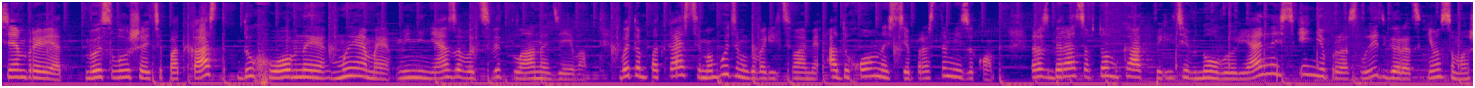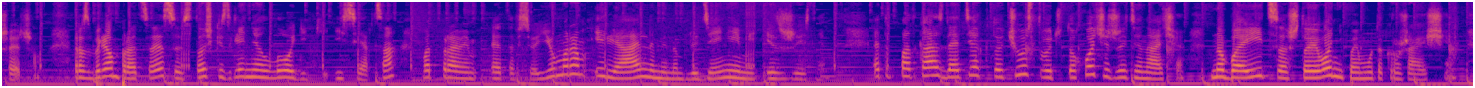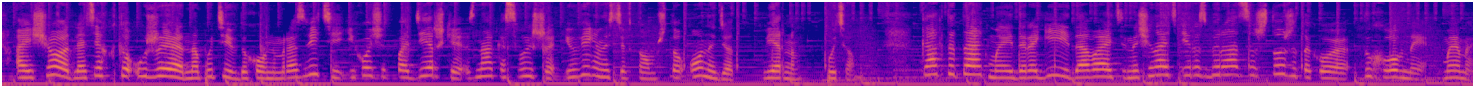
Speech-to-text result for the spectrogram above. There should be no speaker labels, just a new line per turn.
Всем привет! Вы слушаете подкаст «Духовные мемы». Меня зовут Светлана Деева. В этом подкасте мы будем говорить с вами о духовности простым языком, разбираться в том, как перейти в новую реальность и не прослыть городским сумасшедшим. Разберем процессы с точки зрения логики и сердца, подправим это все юмором и реальными наблюдениями из жизни. Этот подкаст для тех, кто чувствует, что хочет жить иначе, но боится, что его не поймут окружающие. А еще для тех, кто уже на пути в духовном развитии и хочет поддержки, знака свыше и уверенности в том, что он идет верным путем. Как-то так, мои дорогие, давайте начинать и разбираться, что же такое духовные мемы.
